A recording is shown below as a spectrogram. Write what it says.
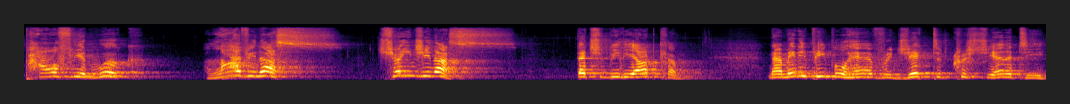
powerfully at work, alive in us, changing us. That should be the outcome. Now, many people have rejected Christianity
